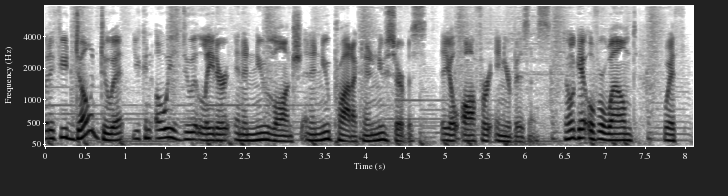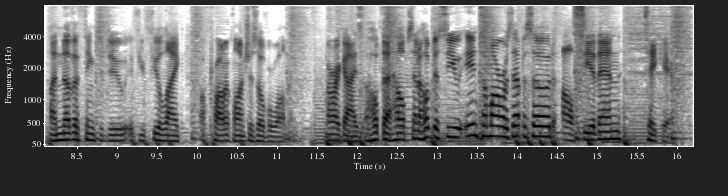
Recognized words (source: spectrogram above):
But if you don't do it, you can always do it later in a new launch, in a new product, in a new service that you'll offer in your business. Don't get overwhelmed with another thing to do if you feel like a product launch is overwhelming. All right, guys, I hope that helps, and I hope to see you in tomorrow's episode. I'll see you then. Take care.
